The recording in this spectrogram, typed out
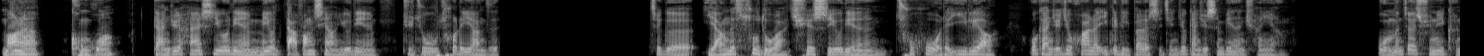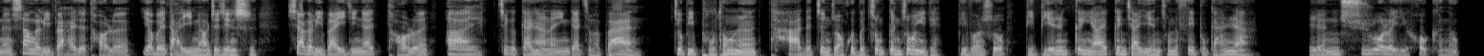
茫然、恐慌，感觉还是有点没有大方向，有点举足无措的样子。这个阳的速度啊，确实有点出乎我的意料。我感觉就花了一个礼拜的时间，就感觉身边人全阳了。我们在群里可能上个礼拜还在讨论要不要打疫苗这件事，下个礼拜已经在讨论，哎，这个感染了应该怎么办？就比普通人他的症状会不会重更重一点？比方说比别人更加更加严重的肺部感染，人虚弱了以后，可能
